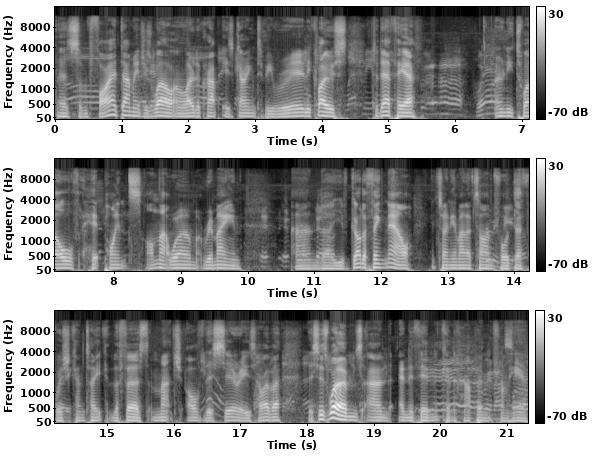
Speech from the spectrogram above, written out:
There's some fire damage as well, and a load of crap is going to be really close to death here. Only 12 hit points on that worm remain. And uh, you've got to think now it's only a matter of time before Deathwish can take the first match of this series. However, this is Worms and anything can happen from here.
